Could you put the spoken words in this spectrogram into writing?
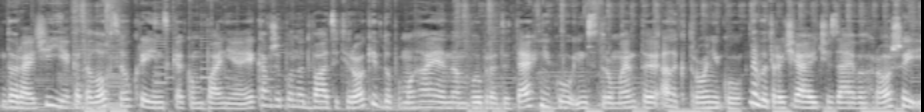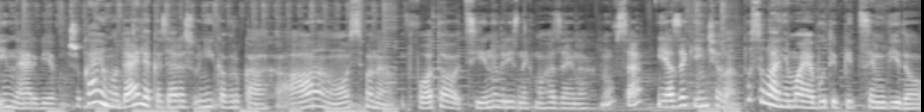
До речі, є каталог. Це українська компанія, яка вже понад 20 років допомагає нам вибрати техніку, інструменти, електроніку, не витрачаючи зайвих грошей і нервів. Шукаю модель, яка зараз у Ніка в руках. А ось вона. Фото, ціни в різних магазинах. Ну все, я закінчила. Посилання має бути під цим відео.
